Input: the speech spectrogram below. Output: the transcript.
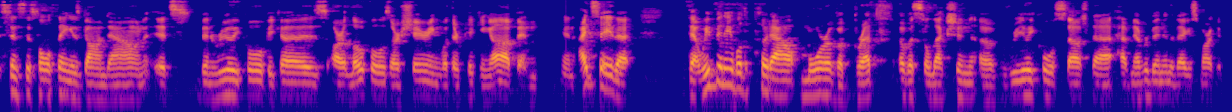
since this whole thing has gone down, it's been really cool because our locals are sharing what they're picking up, and and I'd say that that we've been able to put out more of a breadth of a selection of really cool stuff that have never been in the Vegas market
